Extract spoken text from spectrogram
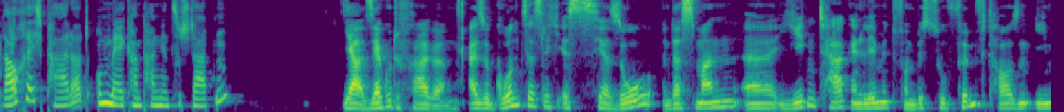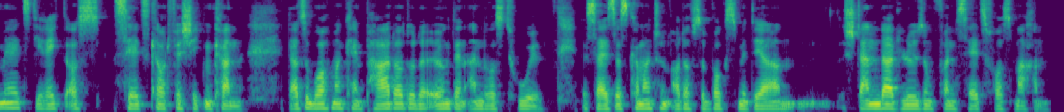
Brauche ich Pardot, um Mail-Kampagnen zu starten? Ja, sehr gute Frage. Also grundsätzlich ist es ja so, dass man äh, jeden Tag ein Limit von bis zu 5000 E-Mails direkt aus Sales Cloud verschicken kann. Dazu braucht man kein Pardot oder irgendein anderes Tool. Das heißt, das kann man schon out of the box mit der Standardlösung von Salesforce machen.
